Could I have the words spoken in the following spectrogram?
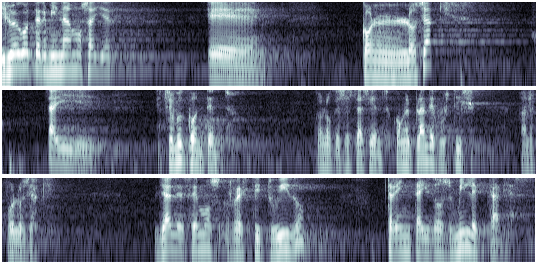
Y luego terminamos ayer eh, con los yaquis. Ahí estoy muy contento con lo que se está haciendo, con el plan de justicia a los pueblos yaquis. Ya les hemos restituido 32 mil hectáreas.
